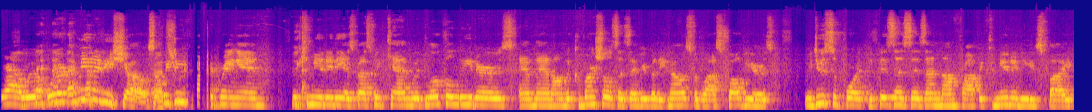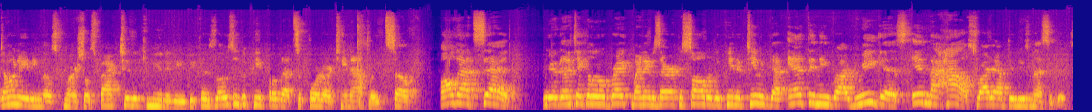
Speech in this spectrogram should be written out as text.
yeah, we're, we're a community show. So we do right. try to bring in the community as best we can with local leaders. And then on the commercials, as everybody knows, for the last 12 years, we do support the businesses and nonprofit communities by donating those commercials back to the community because those are the people that support our teen athletes. So, all that said, we are going to take a little break. My name is Erica Salda, the Queen of Team. We've got Anthony Rodriguez in the house right after these messages.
